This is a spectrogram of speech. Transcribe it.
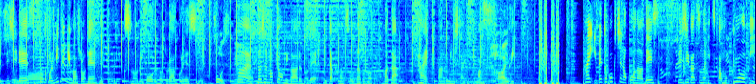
嬉しいです。ちょっとこれ見てみましょうね。ネットフリックスのルポールのドラッグレース。そうですね。はい、私も興味があるので、見た感想などなどまたはい番組にしたいと思います。はいはい。はい、イベント告知のコーナーです。11月の5日木曜日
